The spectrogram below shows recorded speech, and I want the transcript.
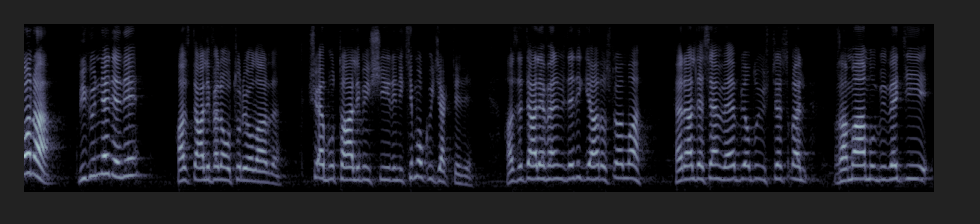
Sonra bir gün ne dedi? Hazreti Ali Efendi oturuyorlardı. Şu Ebu Talib'in şiirini kim okuyacak dedi. Hazreti Ali Efendimiz dedi ki ya Resulallah herhalde sen ve ebyadu yüstesgal gamamu bi veci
